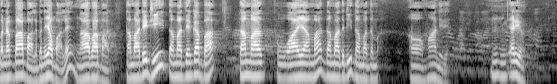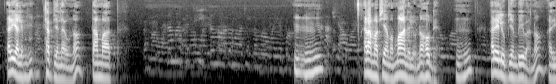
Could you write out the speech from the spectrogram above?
ဘယ်နှပါပါလဲဘယ်နှယောက်ပါလဲ၅ပါးပါတ တမ္မာဒိဋ္ဌိတမ္မာသင်္ကပ္ပတမ္မာဝါယာမတမ္မာတတိတမ္မာသမအော်မှားနေတယ်အင်းအဲ့ဒီအဲ့ဒီကလည်းထပ်ပြင်လိုက်အောင်နော်တမ္မာအင်းအဲ့ဒါမှဖြစ်ရမှာမှားနေလို့နော်ဟုတ်တယ်အင်းအဲ့ဒီလိုပြင်ပေးပါနော်အဲ့ဒီ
